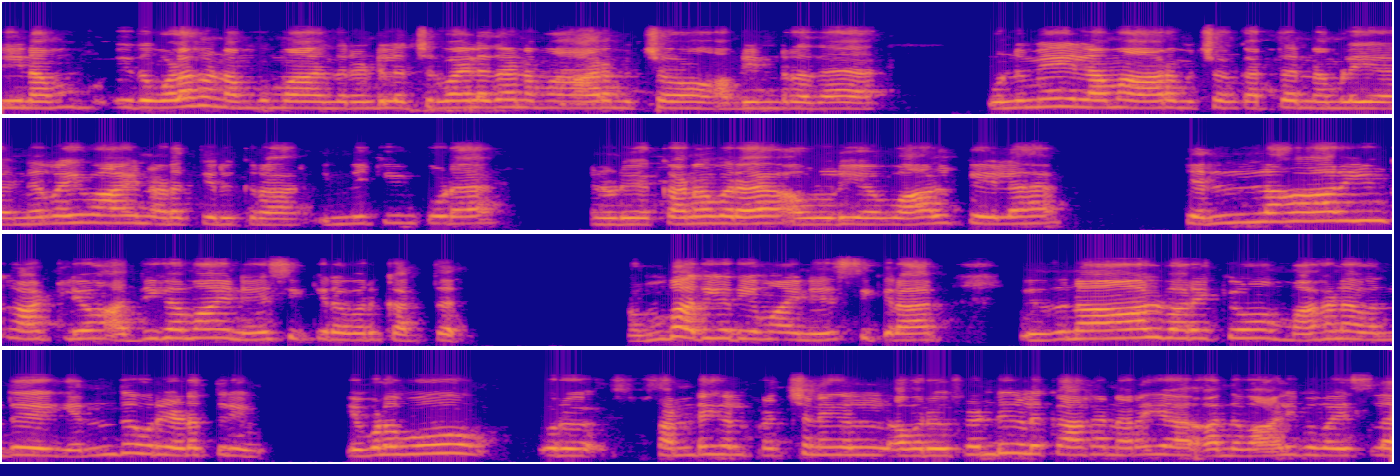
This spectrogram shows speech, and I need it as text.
நீ நம் இது உலகம் நம்புமா? இந்த ரெண்டு லட்சம் ரூபாயில தான் நம்ம ஆரம்பிச்சோம் அப்படின்றத ஒண்ணுமே இல்லாம ஆரம்பிச்சோம். கர்த்தர் நம்மளைய நிறைவாய் நடத்தி இருக்கிறார் இன்னைக்கும் கூட என்னுடைய கணவரை அவருடைய வாழ்க்கையில எல்லாரையும் காட்டிலும் அதிகமாய் நேசிக்கிறவர் கர்த்தர். ரொம்ப அதிக அதிகமாய் நேசிக்கிறார். இது நாள் வரைக்கும் மகனை வந்து எந்த ஒரு இடத்துலயும் எவ்வளவோ ஒரு சண்டைகள் பிரச்சனைகள் அவர் ஃப்ரெண்டுகளுக்காக நிறைய அந்த வாலிப வயசுல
